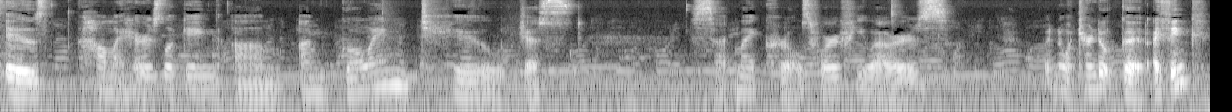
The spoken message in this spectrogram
Is how my hair is looking. Um, I'm going to just set my curls for a few hours. But no, it turned out good. I think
